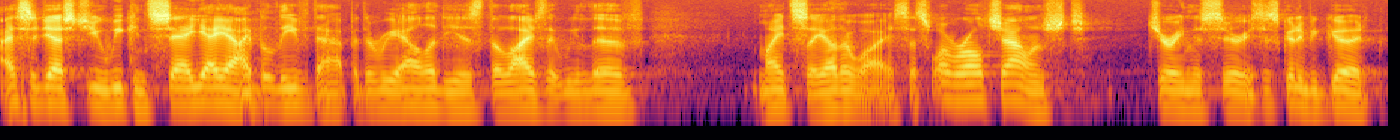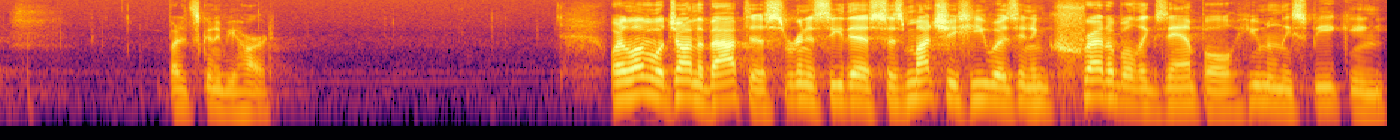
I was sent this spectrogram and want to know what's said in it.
I suggest to you we can say, yeah, yeah, I believe that, but the reality is the lives that we live might say otherwise. That's why we're all challenged during this series. It's going to be good, but it's going to be hard. What I love about John the Baptist, we're going to see this, as much as he was an incredible example, humanly speaking,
